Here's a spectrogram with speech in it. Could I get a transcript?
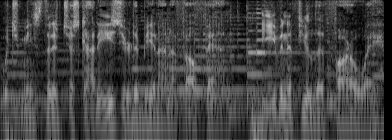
which means that it just got easier to be an NFL fan, even if you live far away.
